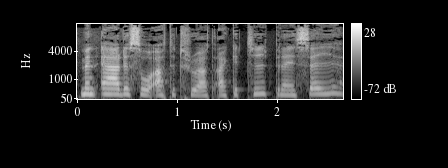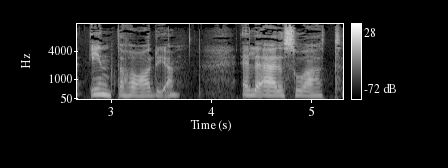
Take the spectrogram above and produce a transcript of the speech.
Men är det så att du tror att arketyperna i sig inte har det? Eller är det så att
